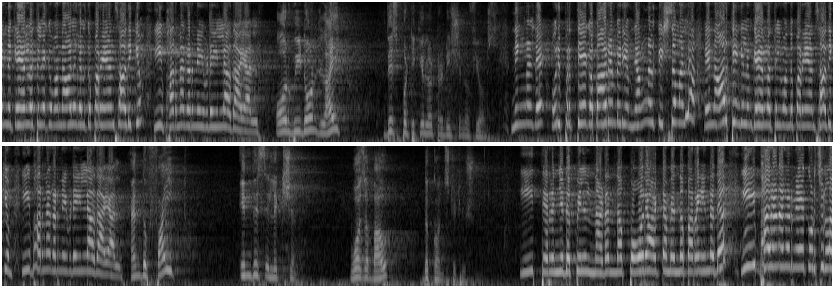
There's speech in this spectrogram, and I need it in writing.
എന്ന് കേരളത്തിലേക്ക് വന്ന ആളുകൾക്ക് പറയാൻ സാധിക്കും ഈ ഭരണഘടന ഇവിടെ ഇല്ലാതായാൽ. Or we don't like this particular tradition of yours. നിങ്ങളുടെ ഒരു പ്രത്യേക പാരമ്പര്യം ഞങ്ങൾക്ക് ഇഷ്ടമല്ല എന്ന് ആർക്കെങ്കിലും കേരളത്തിൽ വന്ന് പറയാൻ സാധിക്കും. ഈ ഭരണഘടന ഇവിടെ ഇല്ലാതായാൽ. And the fight in this election was about the constitution. ഈ തെരഞ്ഞെടുപ്പിൽ നടന്ന പോരാട്ടം എന്ന് പറയുന്നത് ഈ ഭരണഘടനയെ കുറിച്ചുള്ള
